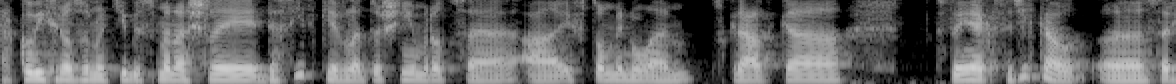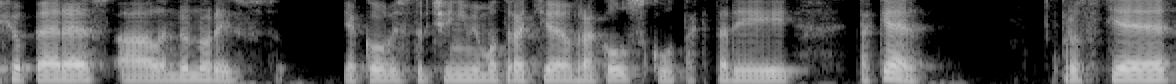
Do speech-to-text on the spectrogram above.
takových rozhodnutí bychom našli desítky v letošním roce a i v tom minulém. Zkrátka, stejně jak si říkal, eh, Sergio Pérez a Lando Norris jako vystrčení mimo tratě v Rakousku, tak tady také prostě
